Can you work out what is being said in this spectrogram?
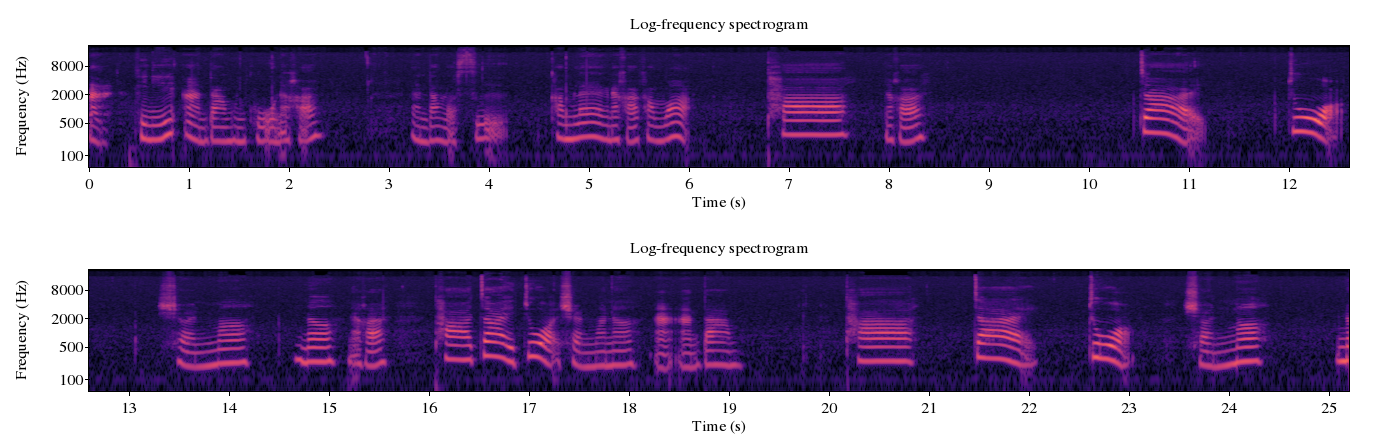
อะทีนี้อ่านตามคุณครูนะคะ อ่านตามหลอดสื่อคำแรกนะคะ คำว่าท่านะคะจ่ายจั่วฉันเมอเนะนะคะ ทาใจจั่วฉันมานะอ่าอ่านตามทาใจจั่วฉันมาเน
